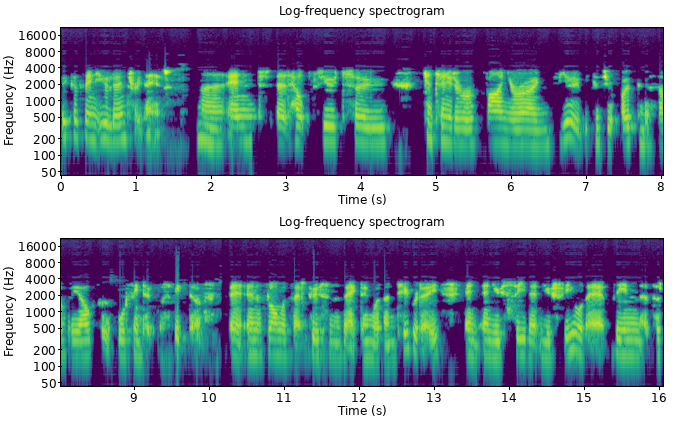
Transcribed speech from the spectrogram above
because then you learn through that. Mm. Uh, and it helps you to continue to refine your own view because you're open to somebody else's authentic perspective. And, and, as long as that person is acting with integrity and, and you see that and you feel that, then it's a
